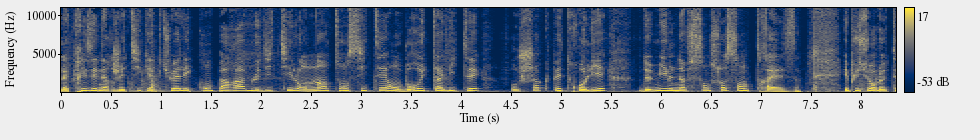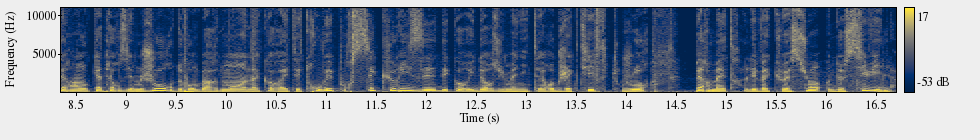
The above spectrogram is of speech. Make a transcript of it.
la crise énergétique actuelle est comparable, dit-il, en intensité, en brutalité au choc pétrolier de 1973. Et puis sur le terrain, au 14e jour de bombardement, un accord a été trouvé pour sécuriser des corridors humanitaires. Objectif toujours permettre l'évacuation de civils.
